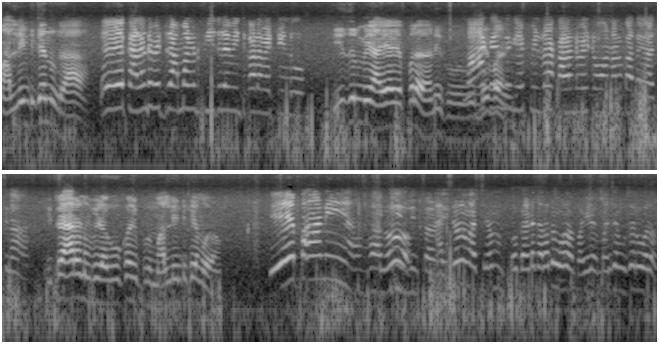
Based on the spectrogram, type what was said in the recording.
మళ్ళీ ఇంటికి ఎందుకు రా ఏ కరెంట్ పెట్టి రమ్మన్నాడు ఫీజులేమో ఇంటికాడ పెట్టిండు? ఫీజులు మీ అయ్యా చెప్పలేదా నీకు? నాకెందుకు చెప్పిండ్రా కరెంట్ పెట్టి అన్నాడు కథ వచ్చిన ఇటు రారా నువ్వు కూకో ఇప్పుడు మళ్ళీ ఇంటికే పోదాం? ఏ పాని ఫీజులు వచ్చినాం వచ్చినాం ఒక గంట తర్వాత పోదాం పైన మంచిగా కూర్చొని పోదాం.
